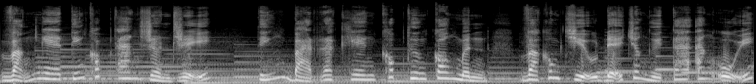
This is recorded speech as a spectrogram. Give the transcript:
vẫn nghe tiếng khóc than rền rỉ, tiếng bà ra khen khóc thương con mình và không chịu để cho người ta an ủi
